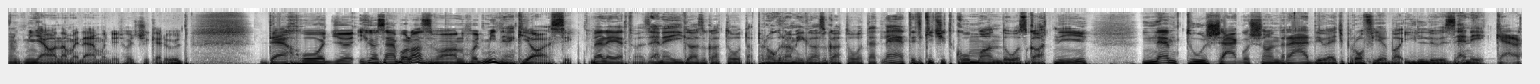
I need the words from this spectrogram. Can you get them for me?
amit mindjárt Anna majd elmondja, hogy hogy sikerült, de hogy igazából az van, hogy mindenki alszik. Beleértve a zeneigazgatót, a programigazgatót, tehát lehet egy kicsit kommandózgatni, nem túlságosan rádió egy profilba illő zenékkel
